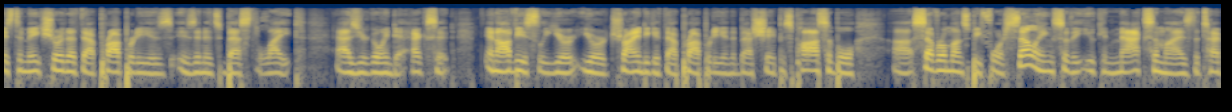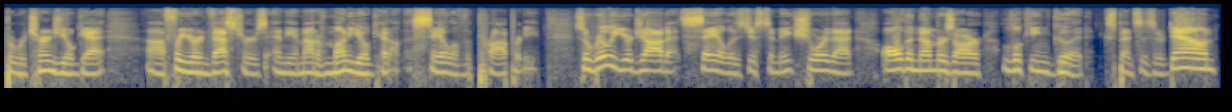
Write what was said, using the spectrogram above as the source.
is to make sure that that property is is in its best light as you're going to exit. And obviously, you're you're trying to get that property in the best shape as possible uh, several months before selling, so that you can maximize the type of returns you'll get uh, for your investors and the amount of money you'll get on the sale of the property. So, really, your job at sale is just to make sure that all the numbers are looking good. Expenses are down,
